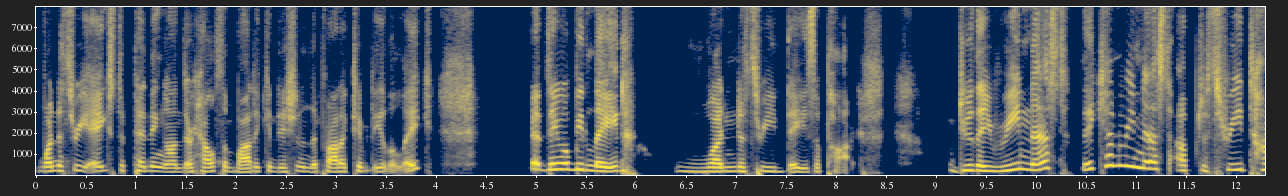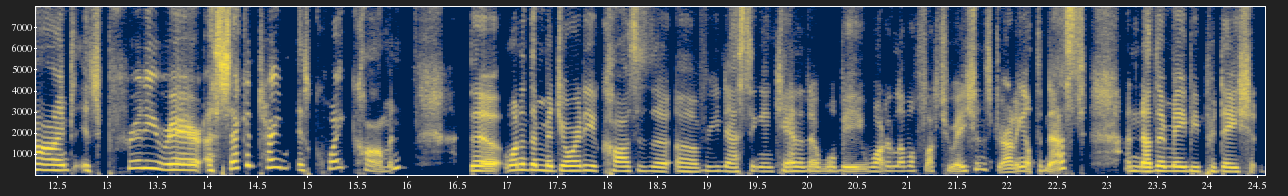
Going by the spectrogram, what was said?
one to three eggs, depending on their health and body condition and the productivity of the lake. And they will be laid one to three days apart. Do they renest? They can renest up to three times. It's pretty rare. A second time is quite common. The one of the majority of causes of, of renesting in Canada will be water level fluctuations, drowning out the nest. Another may be predation.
